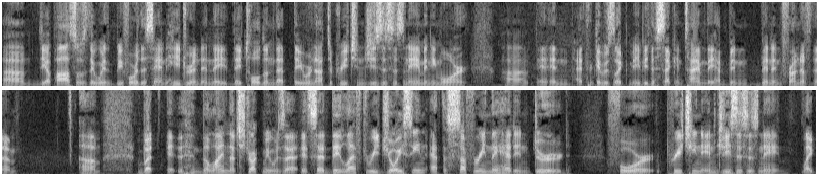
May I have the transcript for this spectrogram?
um, the apostles they went before the sanhedrin and they, they told them that they were not to preach in jesus' name anymore uh, and, and, i think it was like maybe the second time they had been been in front of them um, but it, the line that struck me was that it said they left rejoicing at the suffering they had endured for preaching in jesus' name like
